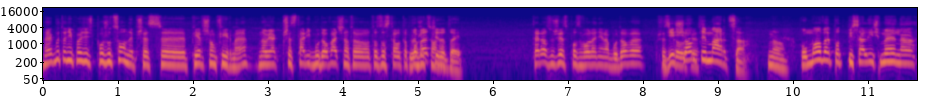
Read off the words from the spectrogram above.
no jakby to nie powiedzieć, porzucony przez e, pierwszą firmę. No jak przestali budować, no to, to zostało to Zobaczcie porzucone. tutaj. Teraz już jest pozwolenie na budowę. Wszystko już 10 jest. marca. No, Umowę podpisaliśmy na,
